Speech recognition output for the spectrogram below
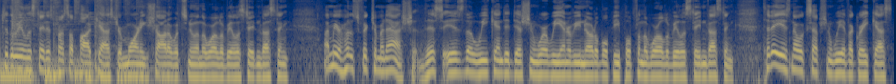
to the Real Estate Espresso Podcast, your morning shot of what's new in the world of real estate investing. I'm your host, Victor Menasce. This is the weekend edition where we interview notable people from the world of real estate investing. Today is no exception. We have a great guest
